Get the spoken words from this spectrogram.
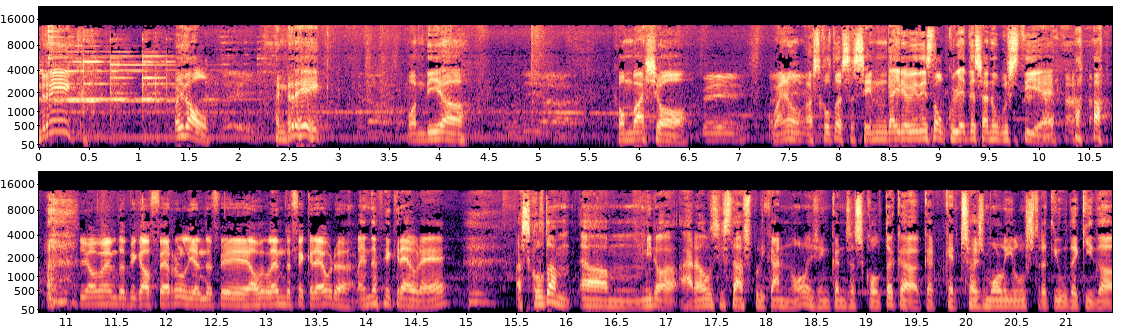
Enric! Oi, dol! Enric! Bon dia! Com va això? Bé. Bueno, escolta, se sent gairebé des del collet de Sant Agustí, eh? sí, home, hem de picar el ferro, l'hem de, fer, l'hem de fer creure. L'hem de fer creure, eh? Escolta'm, um, mira, ara els estava explicant, no?, la gent que ens escolta, que, que aquest so és molt il·lustratiu d'aquí de,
